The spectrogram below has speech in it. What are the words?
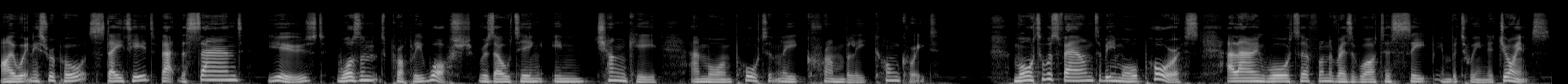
Eyewitness reports stated that the sand used wasn't properly washed, resulting in chunky and more importantly crumbly concrete. Mortar was found to be more porous, allowing water from the reservoir to seep in between the joints.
